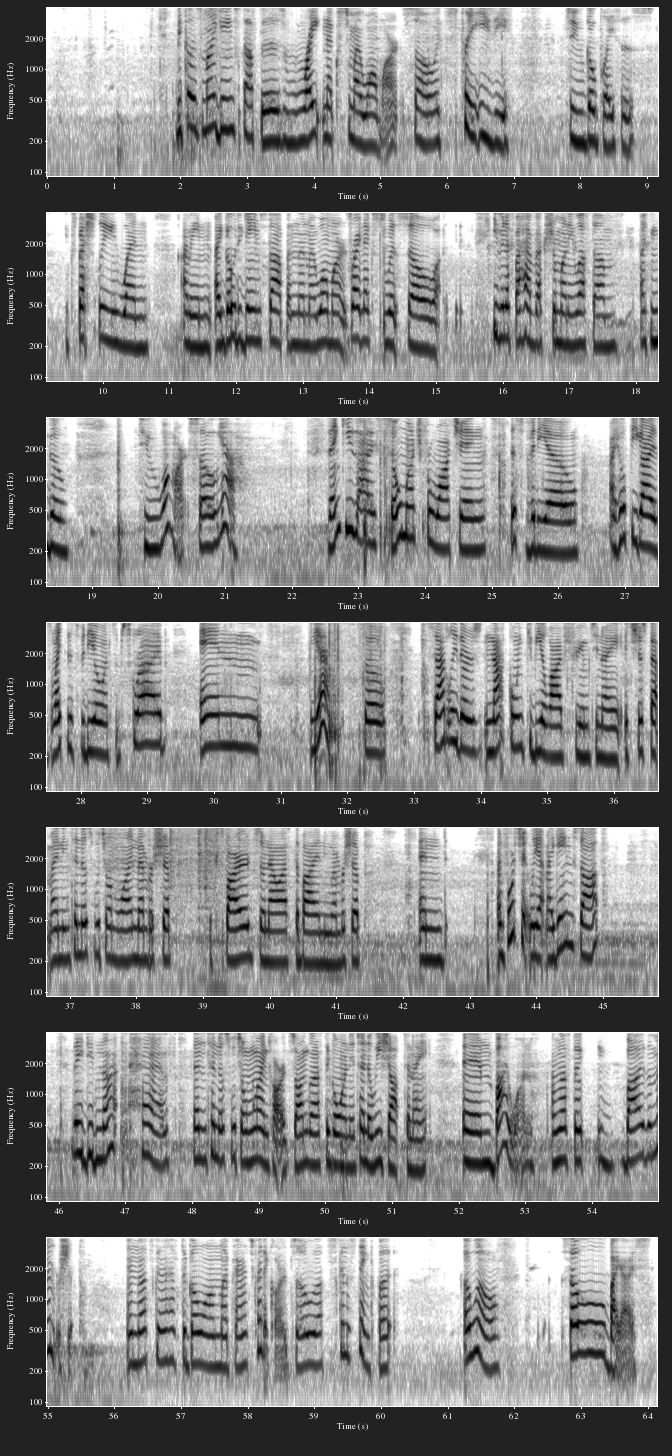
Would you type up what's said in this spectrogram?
Because my GameStop is right next to my Walmart, so it's pretty easy to go places, especially when I mean, I go to GameStop and then my Walmart is right next to it, so even if I have extra money left, um, I can go to Walmart. So, yeah. Thank you guys so much for watching this video. I hope you guys like this video and subscribe. And, yeah. So, sadly, there's not going to be a live stream tonight. It's just that my Nintendo Switch Online membership expired, so now I have to buy a new membership. And unfortunately, at my GameStop, they did not have the Nintendo Switch Online card, so I'm gonna have to go on Nintendo eShop tonight and buy one. I'm gonna have to buy the membership. And that's gonna have to go on my parents' credit card, so that's gonna stink, but oh well. So, bye guys.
